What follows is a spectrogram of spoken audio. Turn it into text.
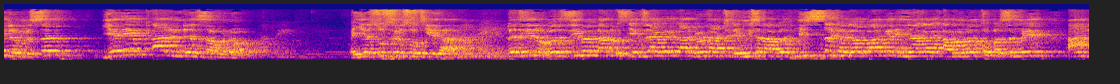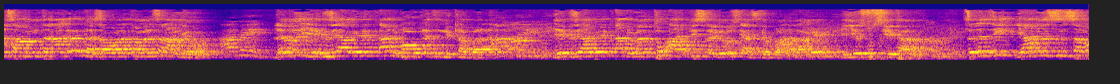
እንደምሰጥ የኔም ቃል እንደዛው ነው። ኢየሱስ ክርስቶስ ጌታ ነው። ለዚህ ነው በዚህ በቃል ውስጥ የእግዚአብሔር ቃል ህይወታችን የሚሰራበት ሚስጥር ከገባ ግን እኛ ጋር ቃሉ መጥቶ በስሜት አንድ ሳምንት ተናግረን ከዛ በኋላ ተመልሰን አንገባም። ለምን? የእግዚአብሔር ቃል በእውቀት እንቀበላለን። የእግዚአብሔር ቃል መጥቶ አዲስ ነገር ውስጥ ያስገባናል። አሜን። ኢየሱስ ጌታ ነው። ስለዚህ ያንን ስንሰማ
